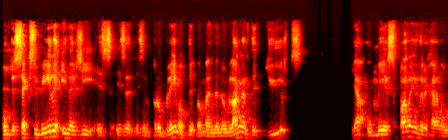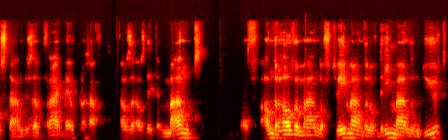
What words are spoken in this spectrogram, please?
ook de seksuele energie is, is, een, is een probleem op dit moment. En hoe langer dit duurt, ja, hoe meer spanningen er gaan ontstaan. Dus dat vraag ik mij ook nog af. Als, als dit een maand, of anderhalve maand, of twee maanden, of drie maanden duurt,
